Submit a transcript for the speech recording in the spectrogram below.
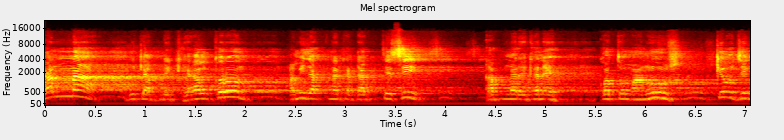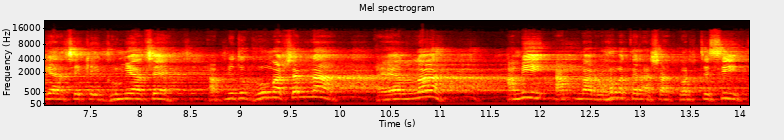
কান্না দিকে আপনি খেয়াল করুন আমি যে আপনাকে ডাকতেছি আপনার এখানে কত মানুষ, কেউ জেগে আছে কে ঘুমিয়ে আছে। আপনি তো ঘুম আসেন না। আল্লাহ, আমি আপনার রহমতের আশা করতেছি।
